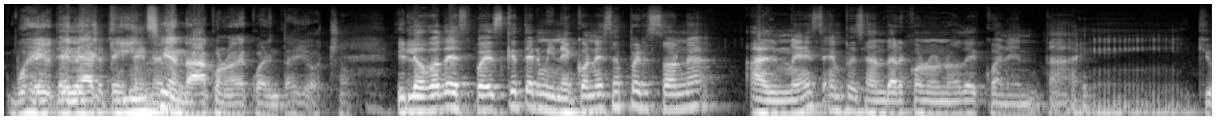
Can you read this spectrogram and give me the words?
Güey, yo 38, tenía 15 y 39. andaba con uno de 48. Y luego después que terminé con esa persona, al mes empecé a andar con uno de 40 y... ¿Qué?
